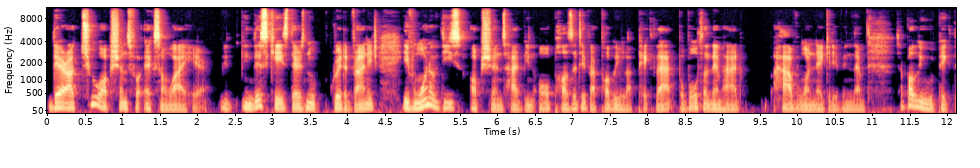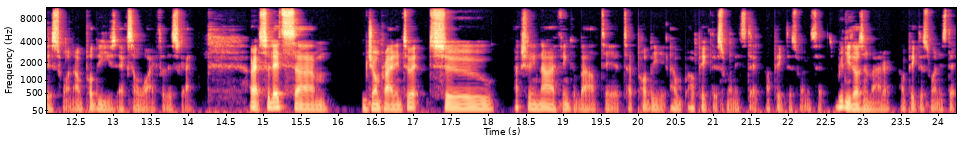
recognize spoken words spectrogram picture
there are two options for x and y here. In this case, there's no great advantage. If one of these options had been all positive, I probably would have picked that, but both of them had have one negative in them. So I probably would pick this one. I'll probably use X and Y for this guy. All right, so let's um, jump right into it. So actually now I think about it, I probably, I'll, I'll, pick this one instead. I'll pick this one instead. It really doesn't matter. I'll pick this one instead.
